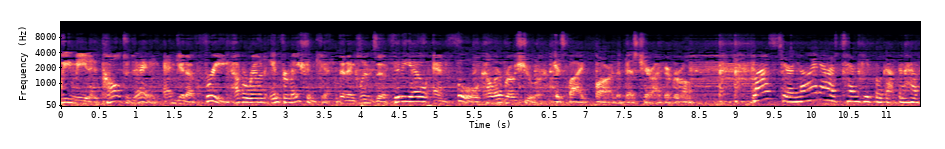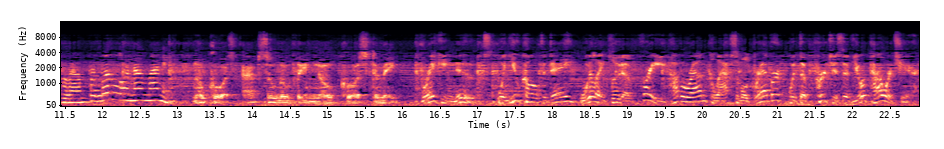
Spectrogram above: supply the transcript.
we mean it. Call today and get a free Hoveround information kit that includes a video and full color brochure. It's by far the best chair I've ever owned. Last year, 9 out of 10 people got their Hoveround for little or no money. No cost. Absolutely no cost to me. Breaking news. When you call today, we'll include a free Hoveround collapsible grabber with the purchase of your power chair.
